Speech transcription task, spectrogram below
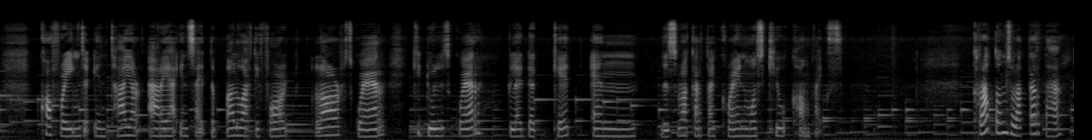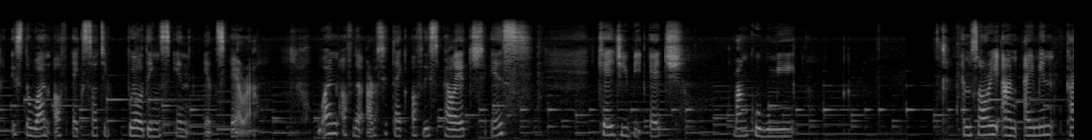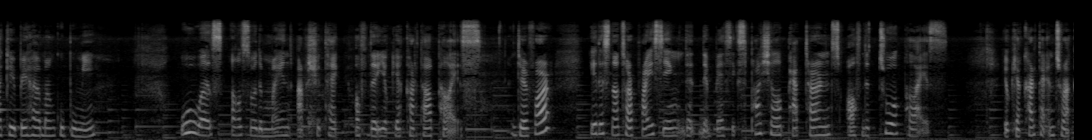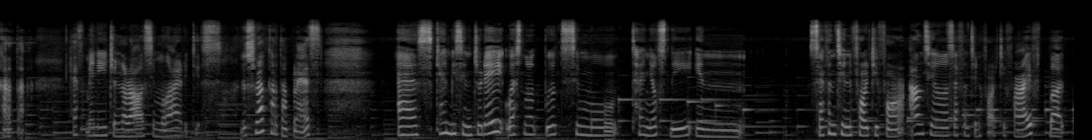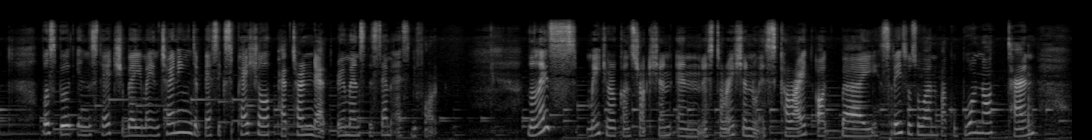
covering the entire area inside the Baluarti Fort, Lor Square, Kidul Square, Gladak Gate, and the Surakarta Grand Mosque complex. Kraton Surakarta is the one of exotic buildings in its era. One of the architects of this palace is KGBH Mangkubumi. I'm sorry, I'm, I mean KGBH Mangkubumi, who was also the main architect of the Yogyakarta Palace. Therefore, it is not surprising that the basic spatial patterns of the two places, Yogyakarta and Surakarta, have many general similarities. The Surakarta place, as can be seen today, was not built simultaneously in 1744 until 1745, but was built in stage by maintaining the basic spatial pattern that remains the same as before. The last major construction and restoration was carried out by Sri Susuwan Pakubuwono X,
